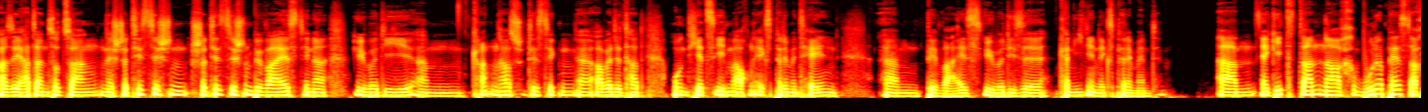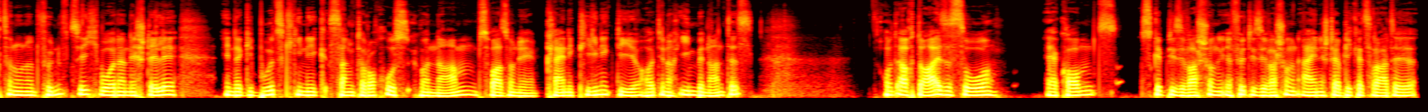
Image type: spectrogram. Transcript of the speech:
Also er hat dann sozusagen einen statistischen, statistischen Beweis, den er über die ähm, Krankenhausstatistiken äh, erarbeitet hat und jetzt eben auch einen experimentellen ähm, Beweis über diese Kaninchenexperimente. Ähm, er geht dann nach Budapest 1850, wo er dann eine Stelle in der Geburtsklinik St. Rochus übernahm. Es war so eine kleine Klinik, die heute nach ihm benannt ist. Und auch da ist es so, er kommt, es gibt diese Waschung, er führt diese Waschungen ein, die Sterblichkeitsrate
